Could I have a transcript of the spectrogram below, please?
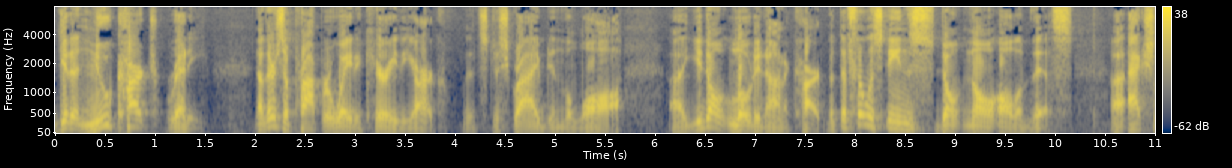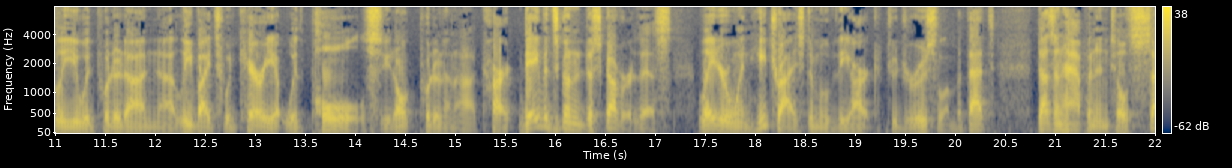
get a new cart ready. Now, there's a proper way to carry the ark that's described in the law. Uh, you don't load it on a cart, but the Philistines don't know all of this. Uh, actually, you would put it on, uh, Levites would carry it with poles. You don't put it on a cart. David's going to discover this later when he tries to move the ark to Jerusalem, but that doesn't happen until 2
